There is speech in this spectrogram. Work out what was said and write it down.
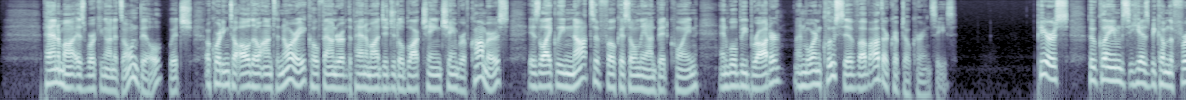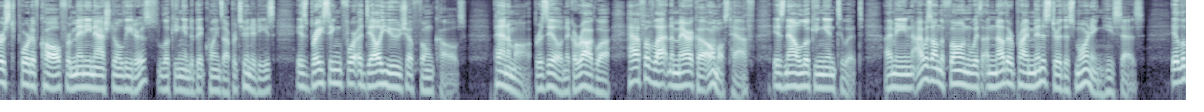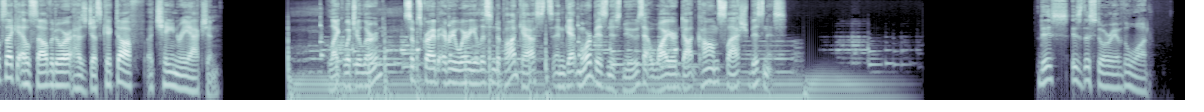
Panama is working on its own bill, which, according to Aldo Antinori, co founder of the Panama Digital Blockchain Chamber of Commerce, is likely not to focus only on Bitcoin and will be broader and more inclusive of other cryptocurrencies. Pierce, who claims he has become the first port of call for many national leaders looking into Bitcoin's opportunities, is bracing for a deluge of phone calls. Panama, Brazil, Nicaragua, half of Latin America, almost half, is now looking into it. I mean, I was on the phone with another prime minister this morning, he says. It looks like El Salvador has just kicked off a chain reaction. Like what you learned? Subscribe everywhere you listen to podcasts and get more business news at wired.com/business. This is the story of the one.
